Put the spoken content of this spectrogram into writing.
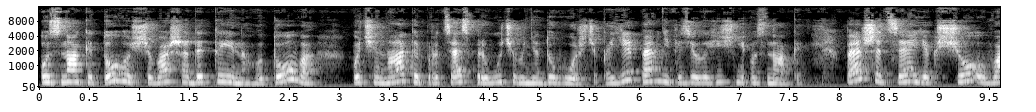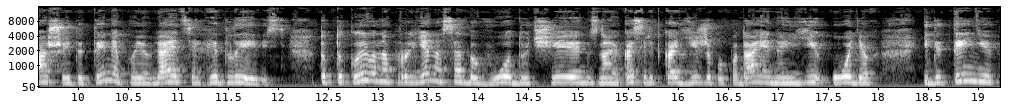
ознаки того, що ваша дитина готова починати процес приучування до горщика. Є певні фізіологічні ознаки. Перше, це якщо у вашої дитини появляється гидливість. Тобто, коли вона прольє на себе воду, чи не знаю, якась рідка їжа попадає на її одяг, і дитині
